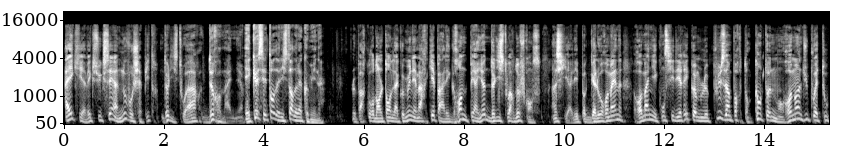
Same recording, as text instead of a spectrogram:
a écrit avec succès un nouveau chapitre de l'histoire de Romagne. Et que sait-on de l'histoire de la commune? Le parcours dans le temps de la commune est marqué par les grandes périodes de l'histoire de France. Ainsi, à l'époque gallo-romaine, Romagne est considérée comme le plus important cantonnement romain du Poitou.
